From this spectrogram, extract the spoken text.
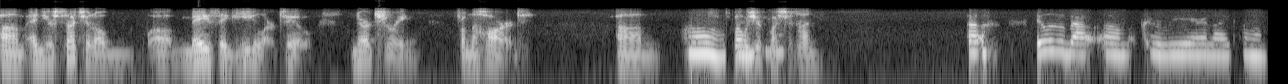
Um, and you're such an a, amazing healer too, nurturing from the heart. Um, Oh. what was your you. question, hon? Uh, it was about um career. Like um,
